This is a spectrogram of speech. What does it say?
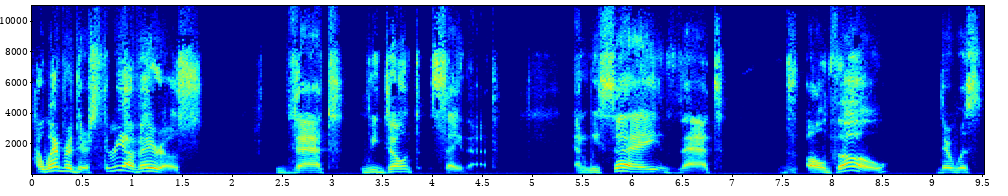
However, there's three averos that we don't say that, and we say that although there was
